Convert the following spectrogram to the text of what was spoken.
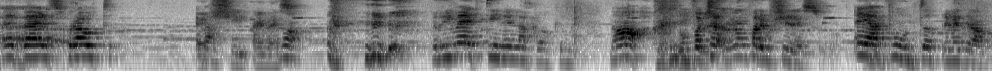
E bel Sprout. Esci, hai messo. No. Rimetti nella Pokémon. No. Non, faccia- non fare uscire nessuno. E appunto. Rimettila,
